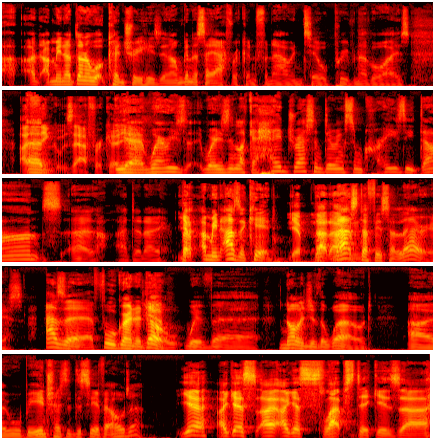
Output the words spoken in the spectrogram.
I, I mean, I don't know what country he's in. I'm going to say African for now until proven otherwise. I Um, think it was Africa. Yeah, where he's where he's in like a headdress and doing some crazy dance. Uh, I don't know. But Yep. I mean, as a kid, Yep, that, that that stuff is hilarious. As a full grown adult with uh, knowledge of the world, I will be interested to see if it holds up. Yeah, I guess I, I guess slapstick is uh,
